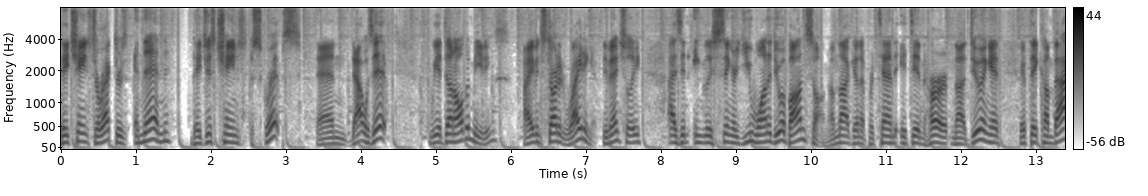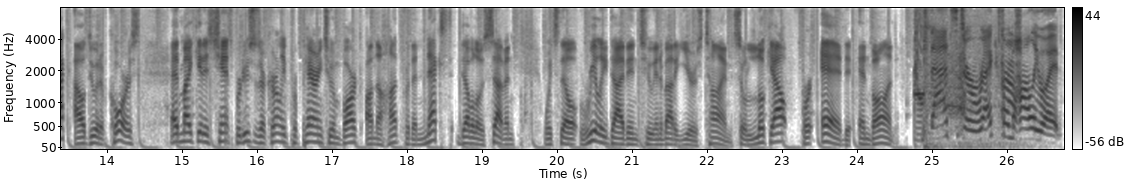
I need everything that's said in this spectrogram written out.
they changed directors and then they just changed the scripts, and that was it. We had done all the meetings. I even started writing it. Eventually, as an English singer, you want to do a Bond song. I'm not going to pretend it didn't hurt not doing it. If they come back, I'll do it, of course. Ed might get his chance. Producers are currently preparing to embark on the hunt for the next 007, which they'll really dive into in about a year's time. So look out for Ed and Bond. That's direct from Hollywood.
